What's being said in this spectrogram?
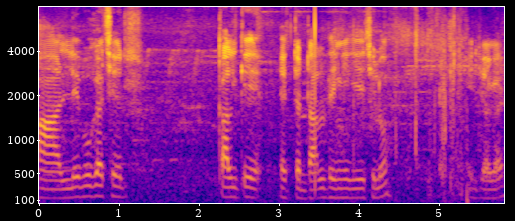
আর লেবু গাছের কালকে একটা ডাল ভেঙে গিয়েছিল এই জায়গায়।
